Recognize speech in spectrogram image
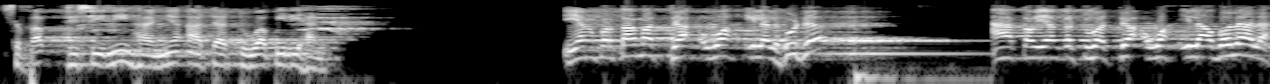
Sebab di sini hanya ada dua pilihan. Yang pertama dakwah ilal huda atau yang kedua dakwah ila dhalalah.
